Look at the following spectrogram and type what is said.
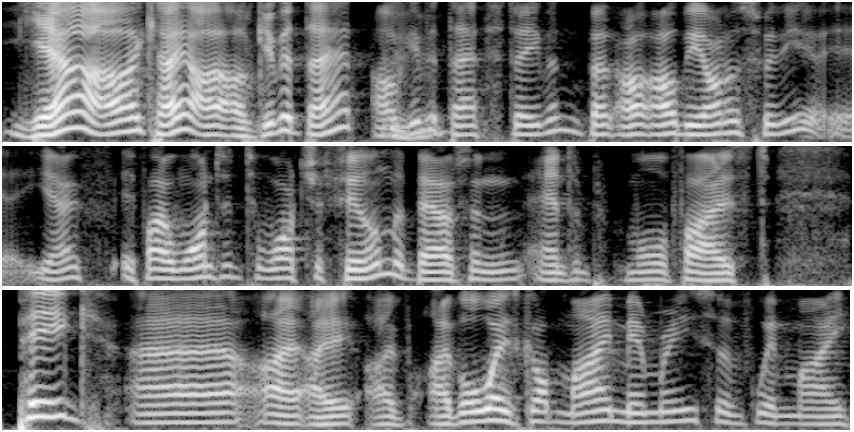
Yeah, okay, I'll, I'll give it that. I'll Mm-hmm. give it that, Stephen. But I'll, I'll be honest with you. You know, if, if I wanted to watch a film about an anthropomorphized pig, uh, I, I, I've, I've always got my memories of when my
